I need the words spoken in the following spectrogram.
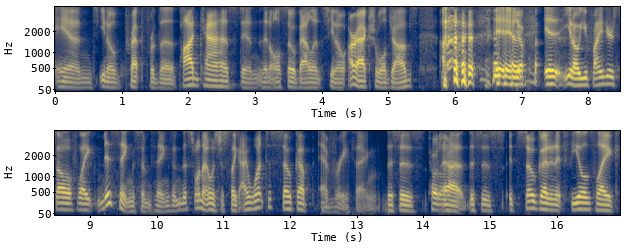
and you know prep for the podcast and then also balance you know our actual jobs and Yep. it, you know you find yourself like missing some things and this one i was just like i want to soak up everything this is Totally. uh, this is it's so good and it feels like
